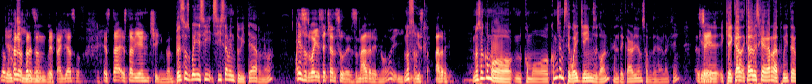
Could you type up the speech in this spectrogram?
lo Qué cual me parece un güey. detallazo. Está, está bien chingón. Pero esos güeyes sí, sí saben tuitear, ¿no? Esos güeyes echan su desmadre, ¿no? Y, No son- y está padre. No son como, como, ¿cómo se llama este güey? James Gunn, el de Guardians of the Galaxy. Que, Sí. que cada, cada vez que agarra Twitter,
